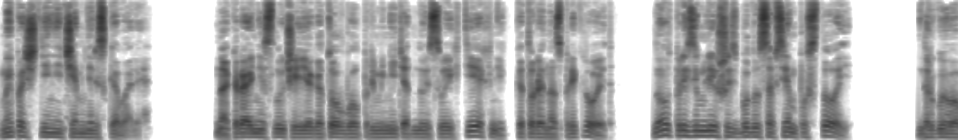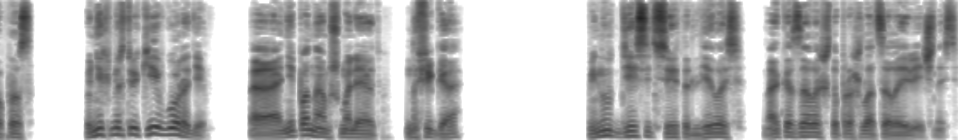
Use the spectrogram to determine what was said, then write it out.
мы почти ничем не рисковали. На крайний случай я готов был применить одну из своих техник, которая нас прикроет, но вот приземлившись, буду совсем пустой. Другой вопрос. У них мертвяки в городе, а они по нам шмаляют. Нафига? Минут десять все это длилось, а оказалось, что прошла целая вечность.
